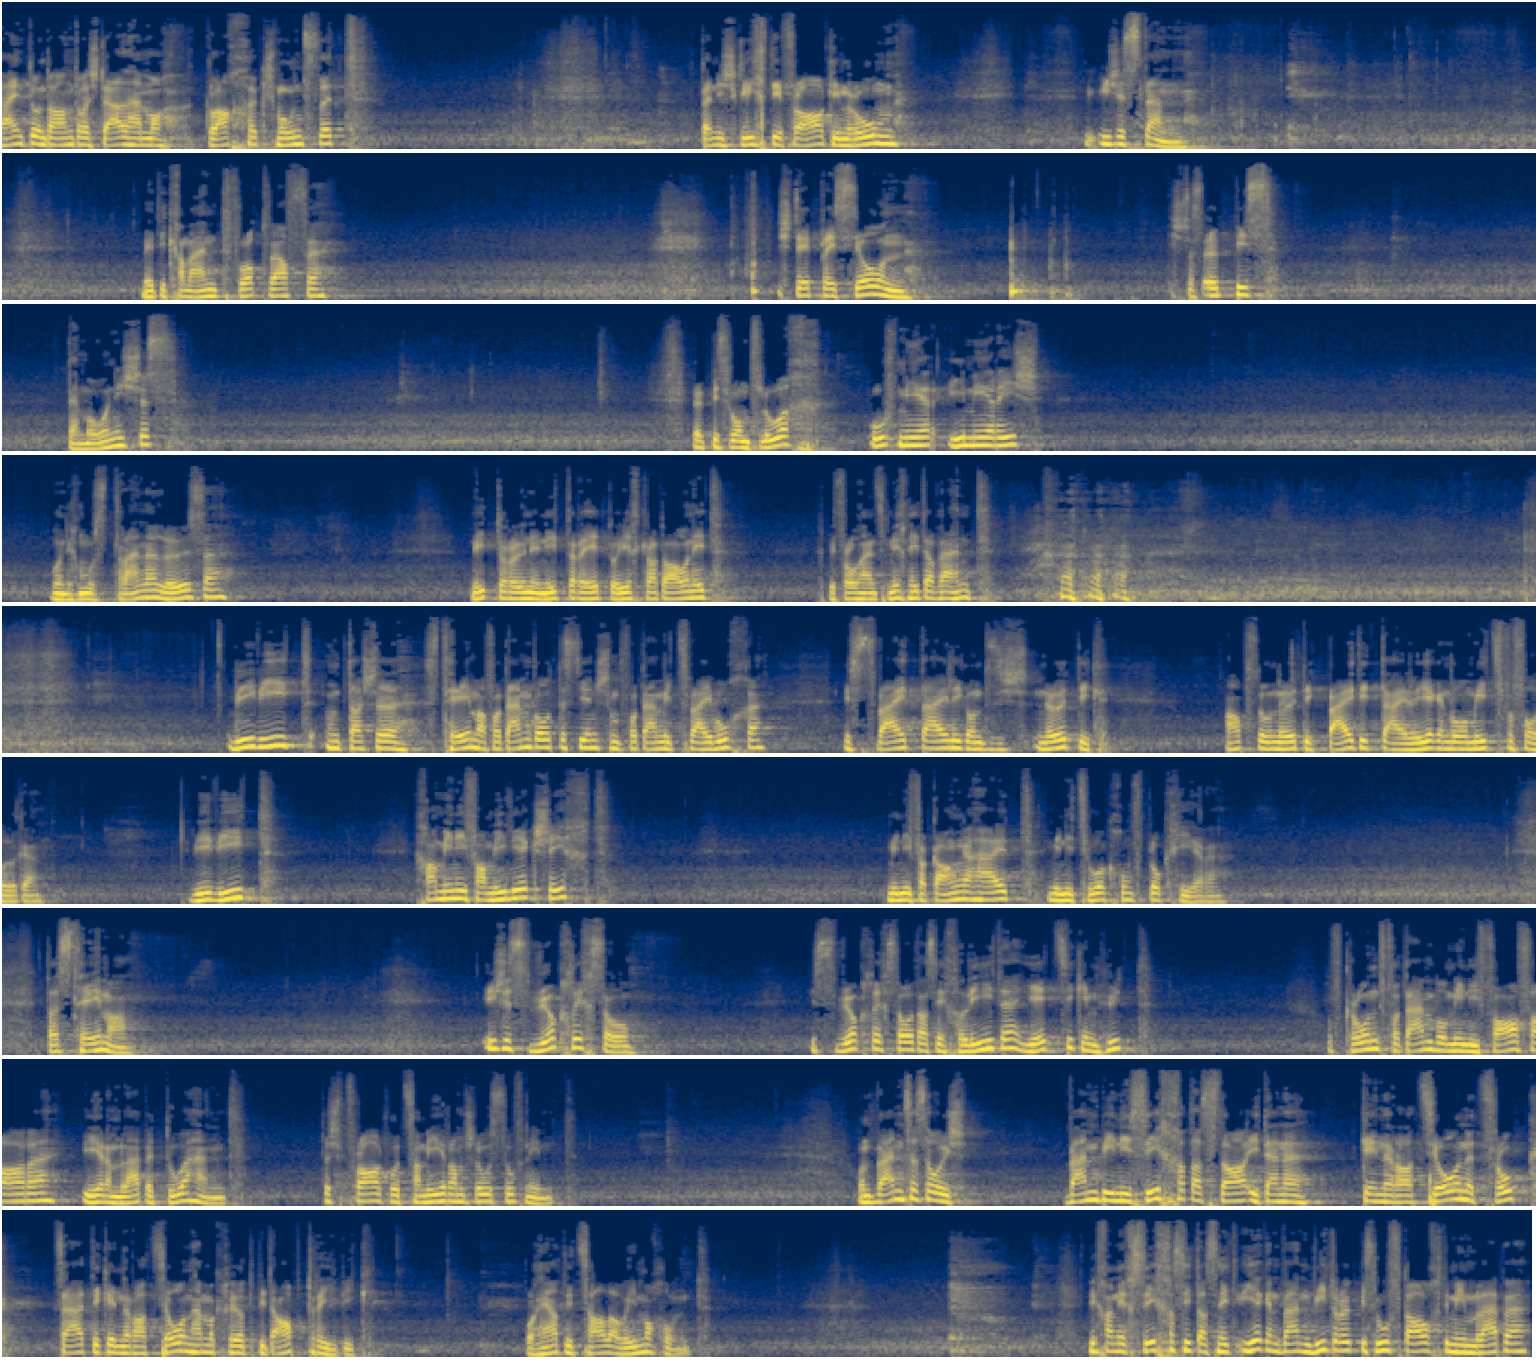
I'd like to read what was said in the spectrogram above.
Der einen oder anderen Stelle haben wir gelacht, geschmunzelt. Dann ist gleich die Frage im Raum, wie ist es denn? Medikament fortwerfen? Ist Depression, ist das etwas Dämonisches? Etwas, wo ein Fluch auf mir, in mir ist. Wo ich muss trennen, lösen. Nicht Röne, nicht der Reto, ich gerade auch nicht. Ich bin froh, haben sie mich nicht erwähnt. Wie weit, und das ist äh, das Thema von dem Gottesdienst und von dem in zwei Wochen, ist zweiteilig und es ist nötig, absolut nötig, beide Teile irgendwo mitzuverfolgen. Wie weit kann meine Familiengeschichte, meine Vergangenheit, meine Zukunft blockieren? Das Thema. Ist es wirklich so? Ist es wirklich so, dass ich leide, jetzt im Heute, aufgrund von dem, was meine Vorfahren in ihrem Leben tun haben? Das ist die Frage, die Samir am Schluss aufnimmt. Und wenn es so ist, wann bin ich sicher, dass da in diesen Generationen zurück, zehnte Generation haben wir gehört bei der Abtreibung, woher die Zahl auch immer kommt. Wie kann ich sicher sein, dass nicht irgendwann wieder etwas auftaucht in meinem Leben,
